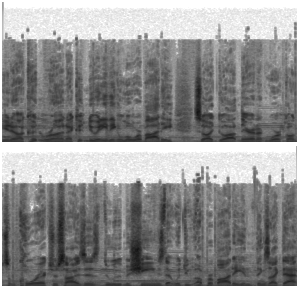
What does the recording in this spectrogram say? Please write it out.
You know, I couldn't run, I couldn't do anything lower body, so I'd go out there and I'd work on some core exercises, do the machines that would do upper body and things like that,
